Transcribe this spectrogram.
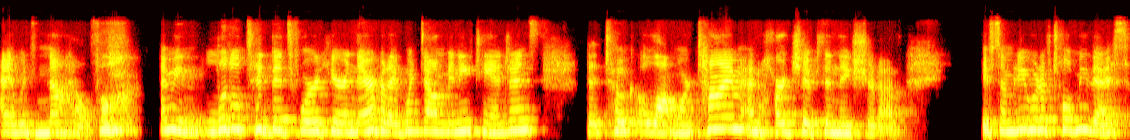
and it was not helpful. I mean, little tidbits were here and there, but I went down many tangents that took a lot more time and hardships than they should have. If somebody would have told me this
